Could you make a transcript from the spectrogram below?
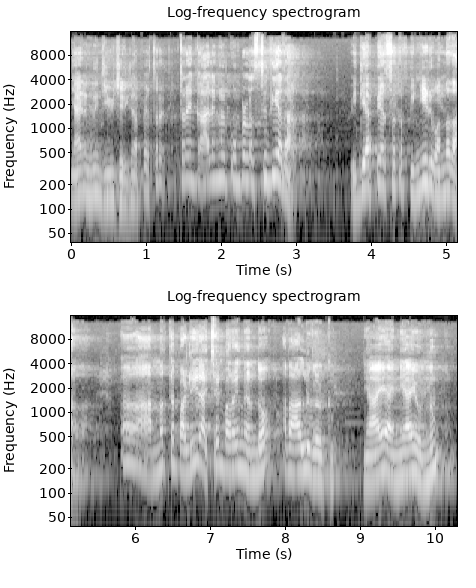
ഞാൻ ജീവിച്ചിരിക്കുന്നു. അപ്പോൾ എത്ര ഇത്രയും കാലങ്ങൾക്ക് മുമ്പുള്ള സ്ഥിതി അതാണ് വിദ്യാഭ്യാസമൊക്കെ പിന്നീട് വന്നതാണ്. അന്നത്തെ പള്ളിയിൽ അച്ഛൻ പറയുന്നത് എന്തോ? അത് ആളുകൾ കേൾക്കും. ന്യായ അന്യായം ഒന്നും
